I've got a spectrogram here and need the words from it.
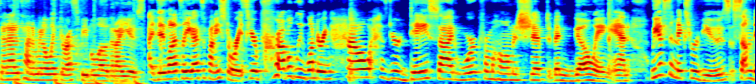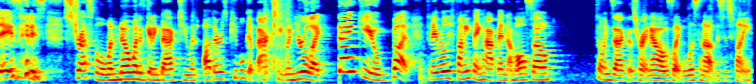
10 out of 10. I'm gonna link the recipe below that I used. I did want to tell you guys a funny story. So you're probably wondering how has your dayside work from home shift been going? And we have some mixed reviews. Some days it is stressful when no one is getting back to you and others people get back to you and you're like, thank you. But today a really funny thing happened. I'm also telling Zac this right now. I was like, listen up, this is funny.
